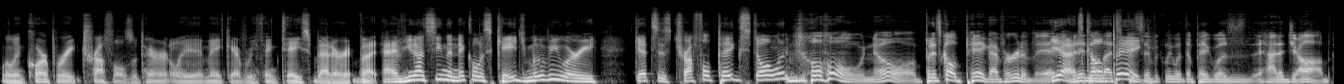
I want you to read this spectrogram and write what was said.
will incorporate truffles. Apparently, they make everything taste better. But have you not seen the Nicolas Cage movie where he gets his truffle pig stolen? No, no, but it's called pig. I've heard of it. Yeah, I it's didn't called know that's pig. specifically what the pig was had a job.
